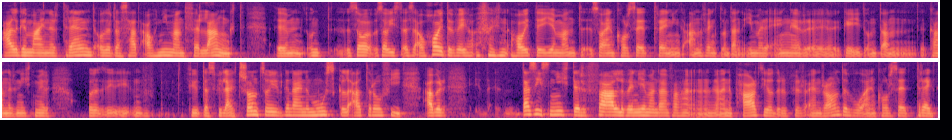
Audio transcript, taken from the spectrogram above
allgemeiner Trend oder das hat auch niemand verlangt. Ähm, und so, so ist es auch heute, wenn heute jemand so ein Korsetttraining anfängt und dann immer enger äh, geht und dann kann er nicht mehr, äh, führt das vielleicht schon zu irgendeiner Muskelatrophie. Aber das ist nicht der Fall, wenn jemand einfach eine Party oder für ein Rendezvous ein Korsett trägt.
